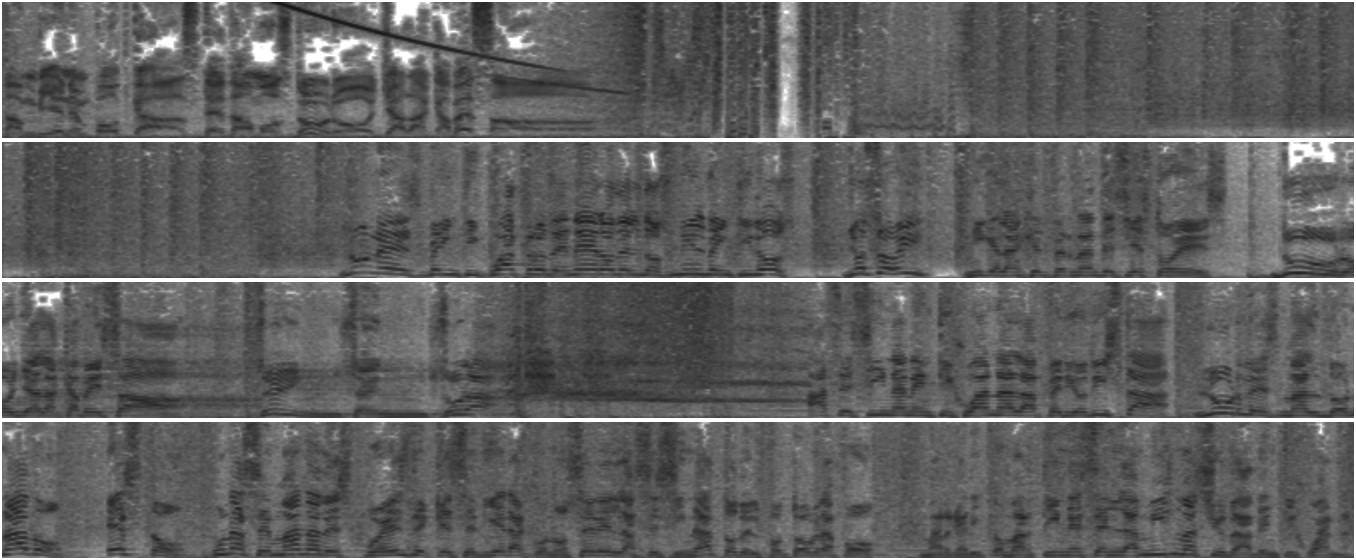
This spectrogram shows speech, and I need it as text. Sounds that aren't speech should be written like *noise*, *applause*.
También en podcast te damos duro y a la cabeza. Lunes 24 de enero del 2022. Yo soy Miguel Ángel Fernández y esto es Duro y a la cabeza, sin censura. Asesinan en Tijuana a la periodista Lourdes Maldonado. Esto una semana después de que se diera a conocer el asesinato del fotógrafo Margarito Martínez en la misma ciudad, en Tijuana.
